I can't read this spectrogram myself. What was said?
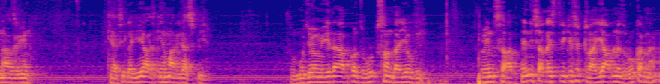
जी नाजरीन, कैसी लगी आज की हमारी रेसिपी तो मुझे उम्मीद है आपको ज़रूर पसंद आई होगी। तो इन इन इस तरीके से ट्राई आपने ज़रूर करना है।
